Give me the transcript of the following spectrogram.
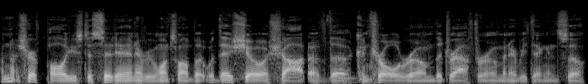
I'm not sure if Paul used to sit in every once in a while, but would they show a shot of the control room, the draft room, and everything? And so,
